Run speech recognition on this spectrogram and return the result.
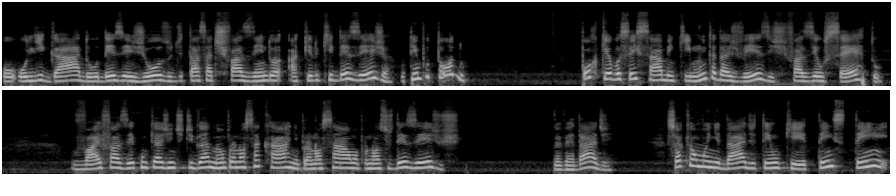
ou, ou, ligado ou desejoso de estar tá satisfazendo aquilo que deseja o tempo todo. Porque vocês sabem que muitas das vezes fazer o certo vai fazer com que a gente diga não para nossa carne, para nossa alma, para nossos desejos. Não é verdade? Só que a humanidade tem o quê? Tem, tem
